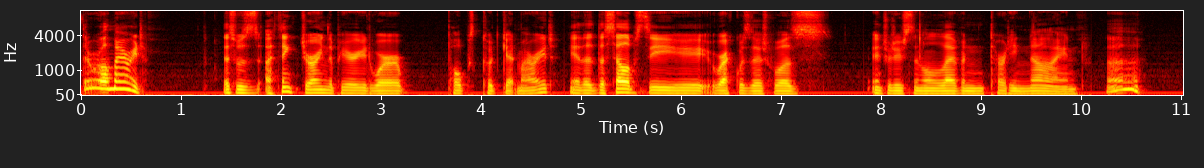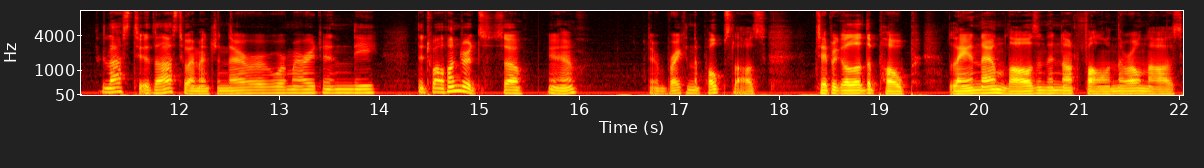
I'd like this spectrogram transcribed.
They were all married. This was, I think, during the period where popes could get married. Yeah, the, the celibacy requisite was introduced in 1139. Uh, the last two, the last two I mentioned there were, were married in the the 1200s. So you know, they're breaking the Pope's laws. Typical of the Pope, laying down laws and then not following their own laws.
